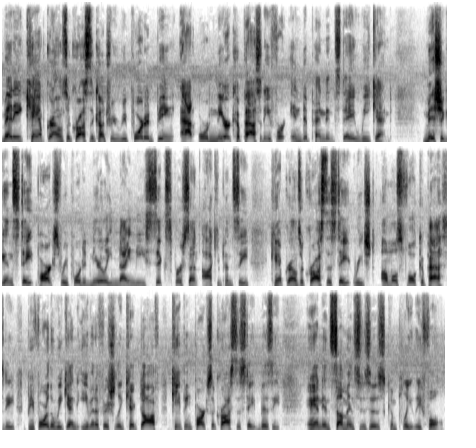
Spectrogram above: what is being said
Many campgrounds across the country reported being at or near capacity for Independence Day weekend. Michigan state parks reported nearly 96% occupancy. Campgrounds across the state reached almost full capacity before the weekend even officially kicked off, keeping parks across the state busy, and in some instances, completely full.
